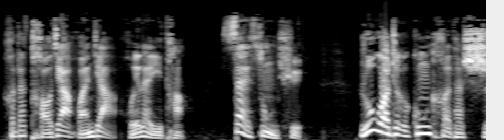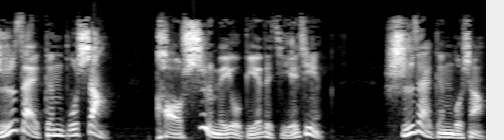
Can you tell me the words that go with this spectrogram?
和他讨价还价回来一趟，再送去。如果这个功课他实在跟不上，考试没有别的捷径，实在跟不上，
